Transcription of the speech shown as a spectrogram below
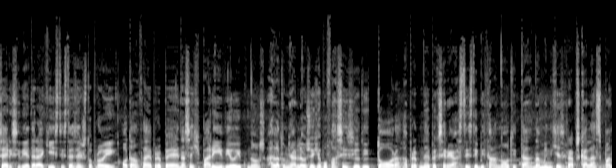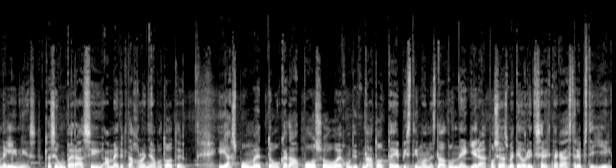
Ξέρεις, ιδιαίτερα εκεί στις 4 το πρωί, όταν θα έπρεπε να σε έχει πάρει ήδη ο ύπνος, αλλά το μυαλό σου έχει αποφασίσει ότι τώρα θα πρέπει να επεξεργαστείς την πιθανότητα να μην είχες γράψει καλά στις Πανελλήνιες. Και ας έχουν περάσει αμέτρητα χρόνια από τότε. Ή ας πούμε το κατά πόσο έχουν τη δυνατότητα οι επιστήμονες να δουν έγκαιρα πως ένας μετεωρίτης έρχεται να καταστρέψει τη γη.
